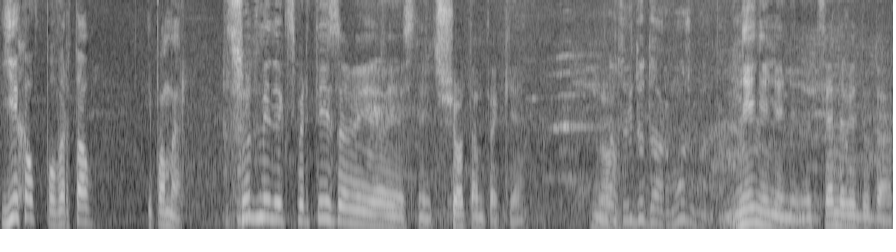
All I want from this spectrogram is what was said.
Їхав, повертав і помер. Судмедекспертиза вияснить, що там таке. Ну. Це від удару може бути? Ні, ні, ні, ні, це не від удару.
